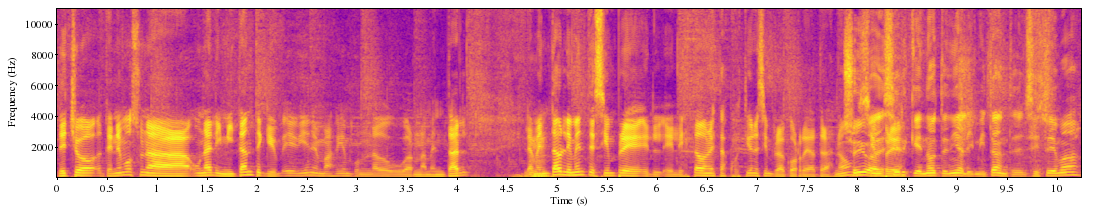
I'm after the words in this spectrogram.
De hecho, tenemos una, una limitante que eh, viene más bien por un lado gubernamental. Lamentablemente siempre el, el Estado en estas cuestiones siempre la corre de atrás, ¿no? Yo iba Siempre- a decir que no tenía limitante del sistema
